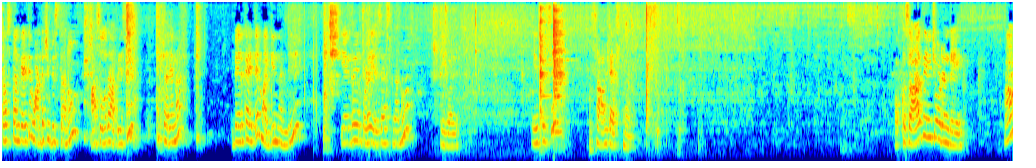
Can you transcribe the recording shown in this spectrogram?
ప్రస్తుతానికి అయితే వంట చూపిస్తాను. ఆ సోద ఆపేసి సరేనా? బీరకాయ అయితే మగ్గిందండి. ఎండ్రాయిలు కూడా వేసేస్తున్నాను. ఇవ్వండి వేసేసి సాల్ట్ వేస్తున్నాను. ఒక్కసారి తిని చూడండి. ఆ?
